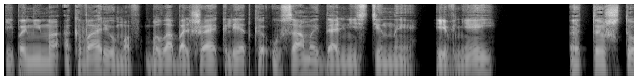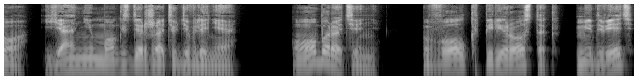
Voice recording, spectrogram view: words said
и помимо аквариумов была большая клетка у самой дальней стены, и в ней... Это что? Я не мог сдержать удивление. Оборотень? Волк-переросток? Медведь?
